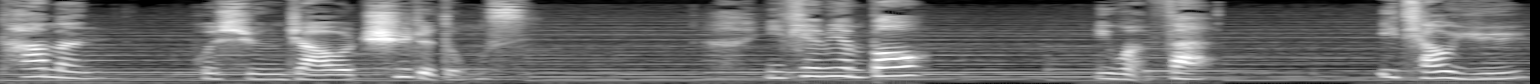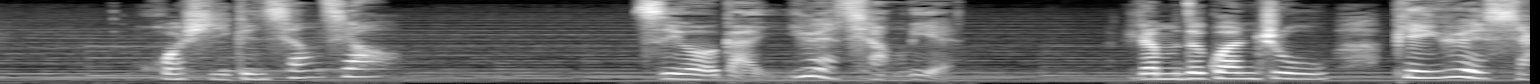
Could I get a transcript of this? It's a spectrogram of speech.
他们会寻找吃的东西，一片面包，一碗饭，一条鱼，或是一根香蕉。饥饿感越强烈，人们的关注便越狭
